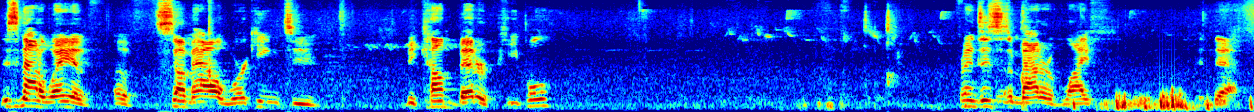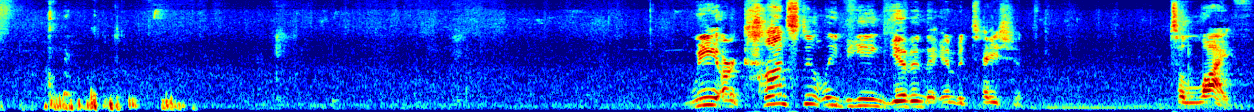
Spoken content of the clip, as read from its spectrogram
This is not a way of, of somehow working to become better people. Friends, this is a matter of life and death. We are constantly being given the invitation to life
